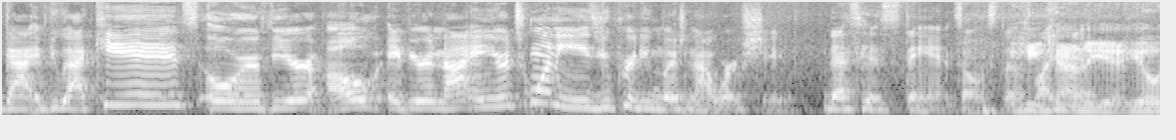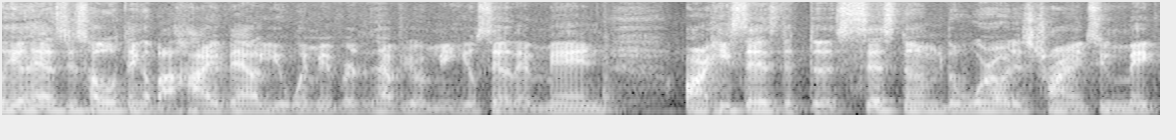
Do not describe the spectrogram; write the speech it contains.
got if you got kids or if you're over if you're not in your 20s, you pretty much not worth shit. That's his stance on stuff. he like kind of yeah he'll he'll has this whole thing about high value women versus high value men. He'll say that men aren't. He says that the system, the world is trying to make.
